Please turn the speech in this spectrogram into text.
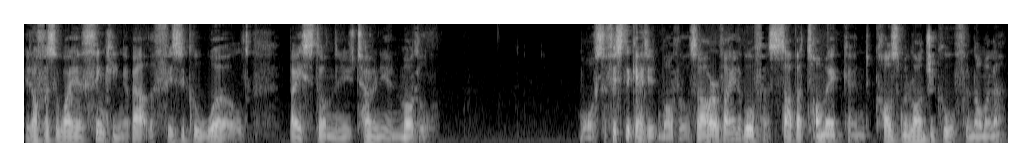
It offers a way of thinking about the physical world based on the Newtonian model. More sophisticated models are available for subatomic and cosmological phenomena,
